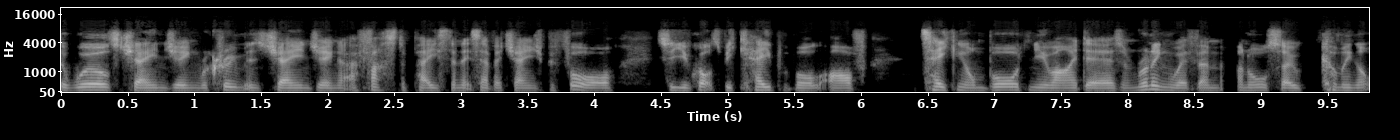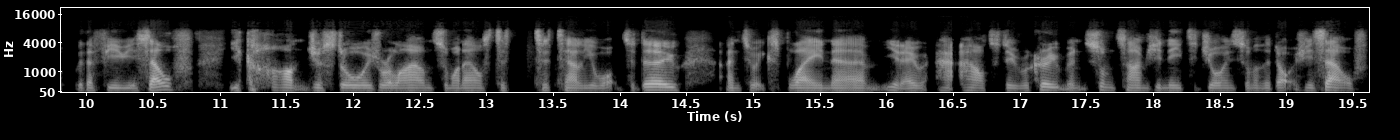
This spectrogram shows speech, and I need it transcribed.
the world's changing, recruitment's changing at a faster pace than it's ever changed before. So you've got to be capable of taking on board new ideas and running with them and also coming up with a few yourself. You can't just always rely on someone else to, to tell you what to do and to explain, um, you know, how to do recruitment. Sometimes you need to join some of the dots yourself.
